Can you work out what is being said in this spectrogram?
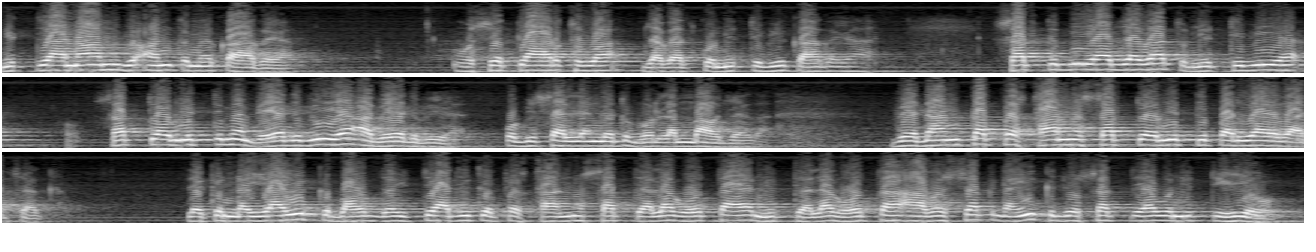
नित्यानाम जो अंत में कहा गया, उससे क्या अर्थ हुआ? जगत को नित्य भी कहा गया है। सत्य भी है जगत, नित्य भी है। सत्य और नित्य में भेद भी है, अभेद भी है। वो विषय लेंगे तो बहुत लंबा हो जाएगा। वेदांत प्रस्थान में सत्य और नित्य पर्यायवाचक। लेकिन नैयायिक, बौद्ध इत्यादि के प्रस्थान में सत्य अलग होता है, नित्य अलग होता है। आवश्यक नहीं कि जो सत्य है वो नित्य ही हो।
